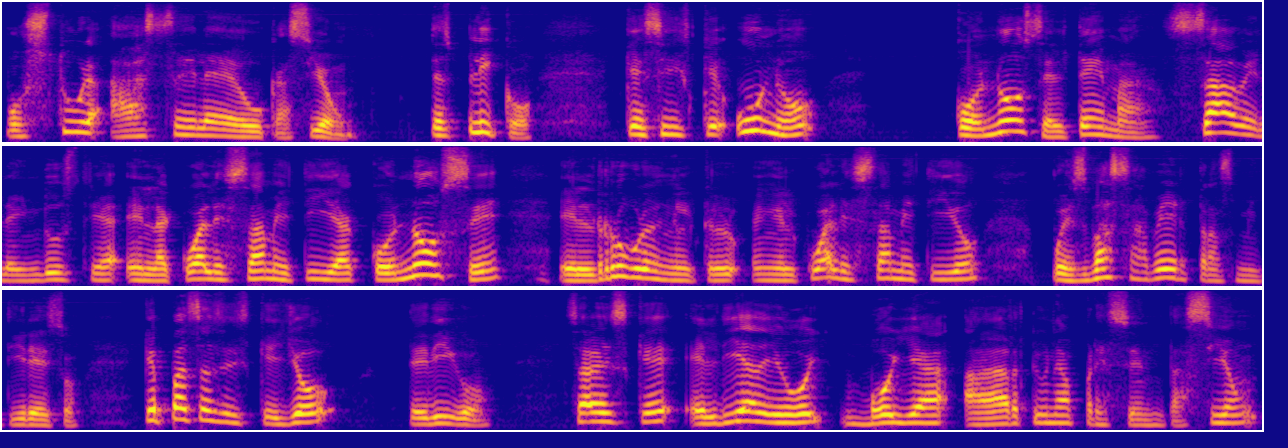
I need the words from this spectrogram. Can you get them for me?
postura a base de la educación? Te explico que si es que uno conoce el tema, sabe la industria en la cual está metida, conoce el rubro en el, en el cual está metido, pues va a saber transmitir eso. ¿Qué pasa si es que yo te digo, sabes qué? El día de hoy voy a darte una presentación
